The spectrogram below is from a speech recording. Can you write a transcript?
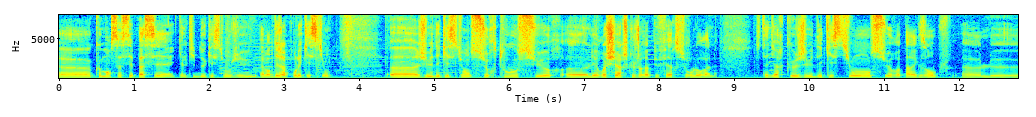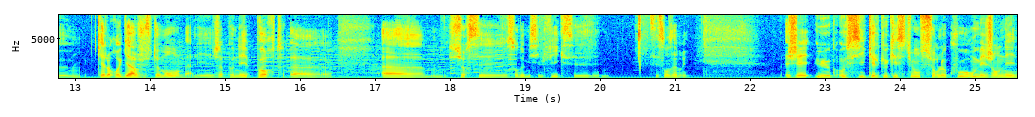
Euh, comment ça s'est passé? Quel type de questions j'ai eu? Alors déjà pour les questions, j'ai eu des questions surtout sur les recherches que j'aurais pu faire sur l'oral. C'est-à-dire que j'ai eu des questions sur, par exemple, le quel regard justement bah, les Japonais portent sur ces sans domicile fixe sans-abri. J'ai eu aussi quelques questions sur le cours, mais j'en ai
